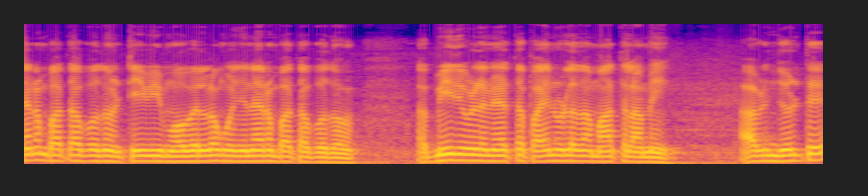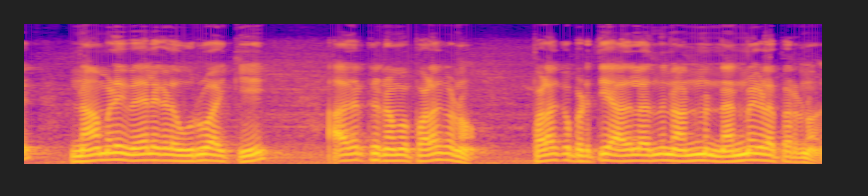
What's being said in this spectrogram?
நேரம் பார்த்தா போதும். டிவி மொபைல்லாம் கொஞ்சம் நேரம் பார்த்தா போதும். மீதி உள்ள நேரத்தை பயனுள்ளதாக மாற்றலாமே அப்படின்னு சொல்லிட்டு நாமளே வேலைகளை உருவாக்கி அதற்கு நம்ம பழகணும். பழக்கப்படுத்தி அதிலேருந்து நன்மை நன்மைகளை பெறணும்.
